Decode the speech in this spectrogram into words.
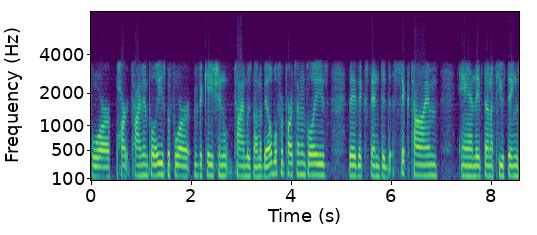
for part-time employees. Before vacation time was not available for part-time employees, they've extended sick time and they've done a few things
